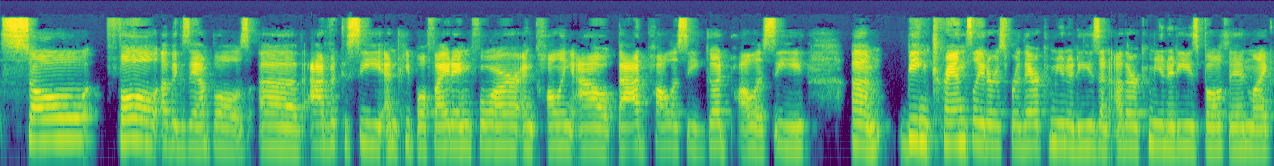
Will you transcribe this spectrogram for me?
so full of examples of advocacy and people fighting for and calling out bad policy good policy um, being translators for their communities and other communities, both in like,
